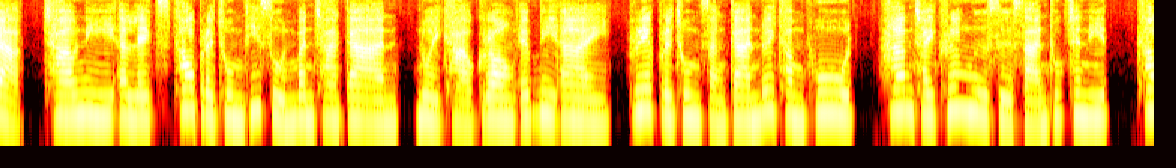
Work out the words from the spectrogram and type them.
จัก เช้านี้อเล็กซ์เข้าประชุมที่ศูนย์บัญชาการ หน่วยข่าวกรอง FBI เรียกประชุมสั่งการด้วยคำพูด ห้ามใช้เครื่องมือสื่อสารทุกชนิด เข้า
